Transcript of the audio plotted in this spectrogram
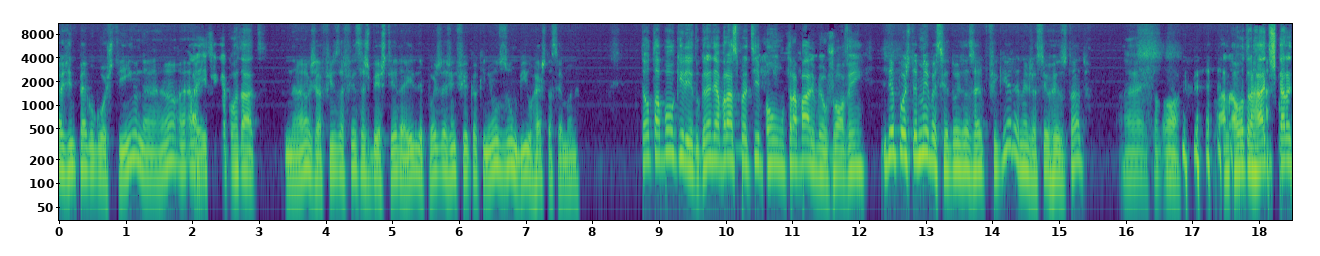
a gente pega o gostinho, não. Aí fica acordado. Não, já fiz, já fiz as besteiras aí, depois a gente fica que nem um zumbi o resto da semana. Então tá bom, querido. Grande abraço para ti. Bom trabalho, meu jovem. E depois também vai ser 2 a 0 pro Figueira, né? Já sei o resultado. É, então, ó, lá na outra rádio os caras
